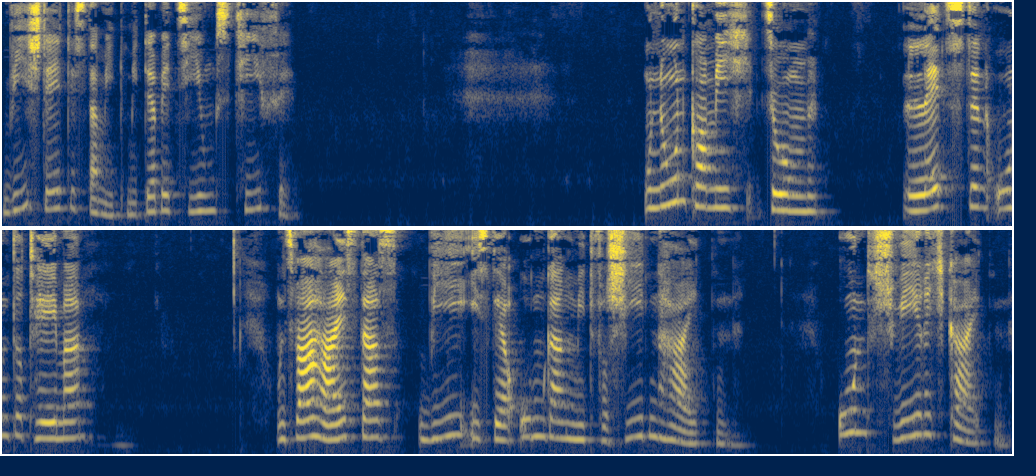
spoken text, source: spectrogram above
Wie steht es damit mit der Beziehungstiefe? Und nun komme ich zum letzten Unterthema. Und zwar heißt das, wie ist der Umgang mit Verschiedenheiten und Schwierigkeiten?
